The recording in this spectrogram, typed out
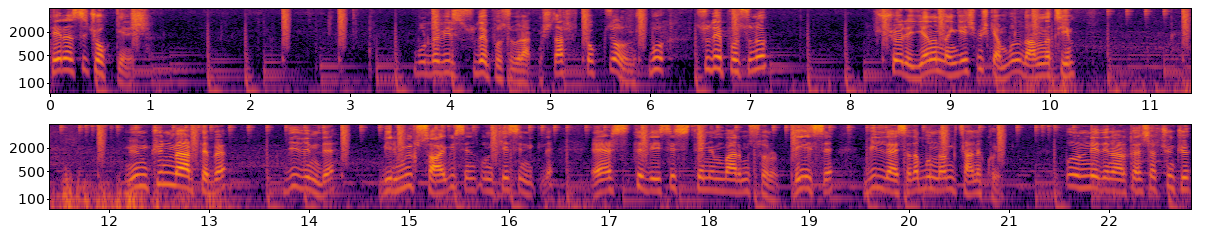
terası çok geniş. Burada bir su deposu bırakmışlar. Çok güzel olmuş. Bu su deposunu şöyle yanından geçmişken bunu da anlatayım. Mümkün mertebe Didim'de bir mülk sahibiyseniz bunu kesinlikle eğer sitedeyse sitenin var mı sorun. Değilse villaysa da bundan bir tane koyun. Bunun nedeni arkadaşlar çünkü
